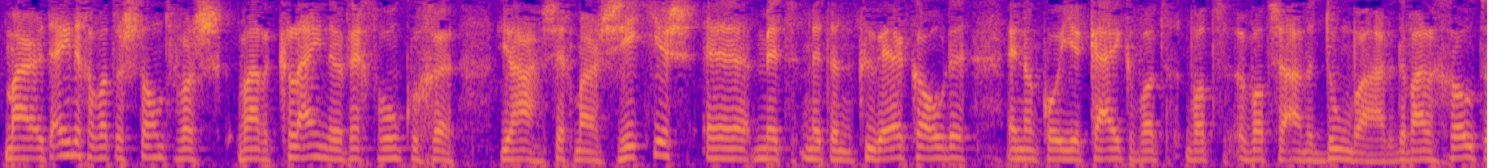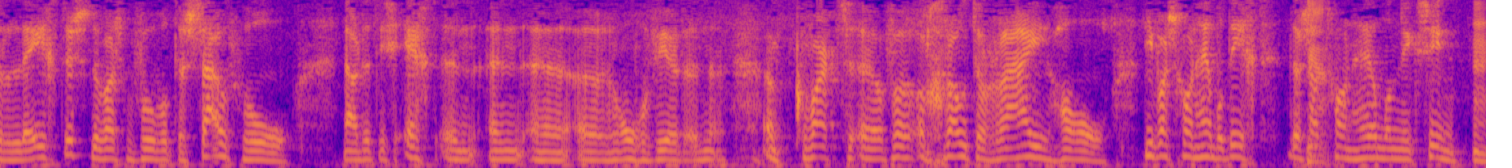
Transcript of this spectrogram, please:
Maar het enige wat er stond was, waren kleine rechthoekige ja, zeg maar zitjes eh, met, met een QR-code. En dan kon je kijken wat, wat, wat ze aan het doen waren. Er waren grote leegtes. Er was bijvoorbeeld de South Hall. Nou, dat is echt een, een, uh, ongeveer een, een kwart, uh, of een grote rijhal. Die was gewoon helemaal dicht. Daar zat ja. gewoon helemaal niks in. Hm.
